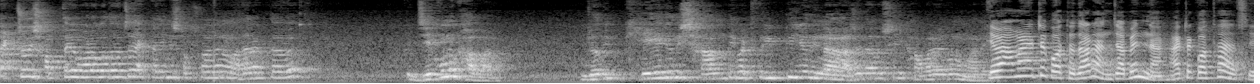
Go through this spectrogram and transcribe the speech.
অ্যাকচুয়ালি সব থেকে বড় কথা হচ্ছে একটা জিনিস সবসময় যেন মাথায় রাখতে হবে যে কোনো খাবার যদি খেয়ে যদি শান্তি বা তৃপ্তি যদি না আসে তাহলে সেই খাবারের কোনো মানে এবার আমার একটা কথা দাঁড়ান যাবেন না একটা কথা আছে।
